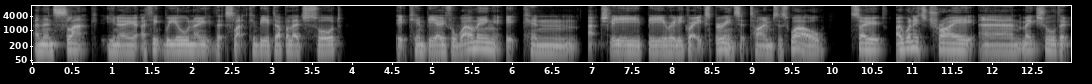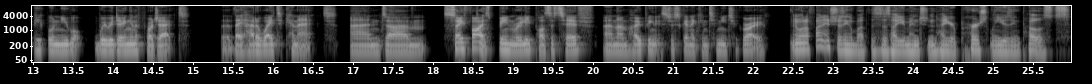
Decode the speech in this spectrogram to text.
And then Slack, you know, I think we all know that Slack can be a double edged sword. It can be overwhelming. It can actually be a really great experience at times as well. So I wanted to try and make sure that people knew what we were doing in the project, that they had a way to connect. And um, so far, it's been really positive, and I'm hoping it's just going to continue to grow. And what I find interesting about this is how you mentioned how you're personally using posts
